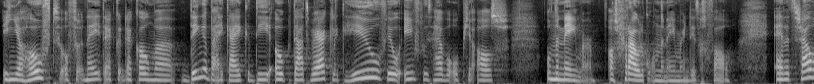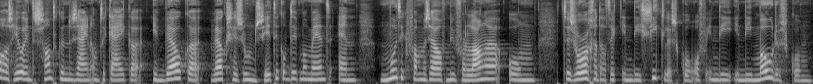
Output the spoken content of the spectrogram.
in je hoofd, of nee, daar, daar komen dingen bij kijken die ook daadwerkelijk heel veel invloed hebben op je als ondernemer, als vrouwelijke ondernemer in dit geval. En het zou wel eens heel interessant kunnen zijn om te kijken in welke, welk seizoen zit ik op dit moment en moet ik van mezelf nu verlangen om te zorgen dat ik in die cyclus kom of in die, in die modus kom.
